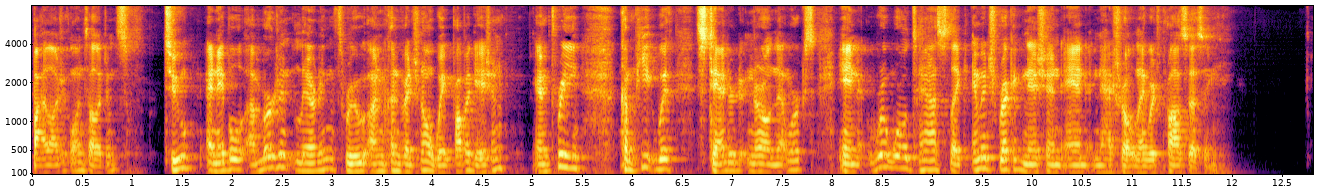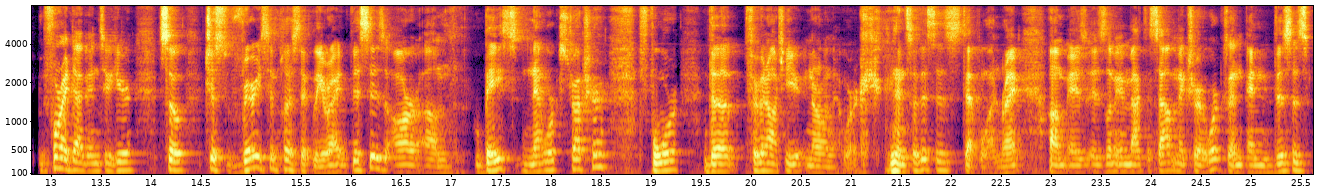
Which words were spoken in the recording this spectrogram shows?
biological intelligence, Two, enable emergent learning through unconventional weight propagation. And three, compete with standard neural networks in real world tasks like image recognition and natural language processing. Before I dive into here, so just very simplistically, right, this is our um, base network structure for the Fibonacci neural network. And so this is step one, right, um, is, is let me map this out, make sure it works. And, and this is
